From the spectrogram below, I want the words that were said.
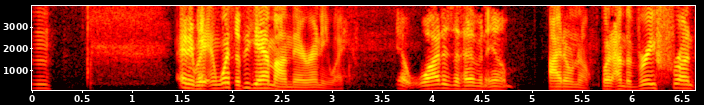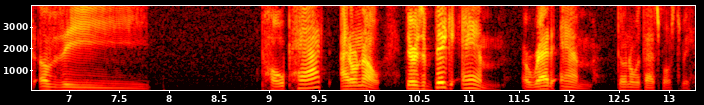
Hmm. Anyway, and what's the, the M on there anyway? Yeah, why does it have an M? I don't know. But on the very front of the Pope hat, I don't know. There's a big M, a red M. Don't know what that's supposed to be.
